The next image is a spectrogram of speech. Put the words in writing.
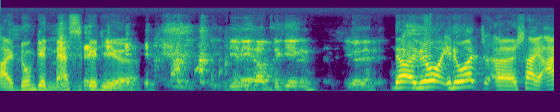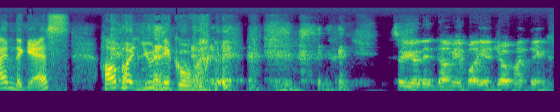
I don't get massacred here? Do you need help digging? You then No, no. You know what, uh, Shai? I'm the guest. How about you take over? so you then tell me about your job hunting.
